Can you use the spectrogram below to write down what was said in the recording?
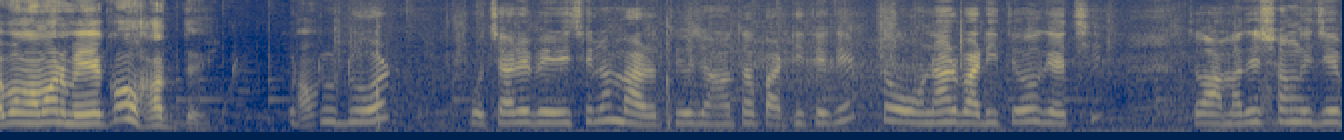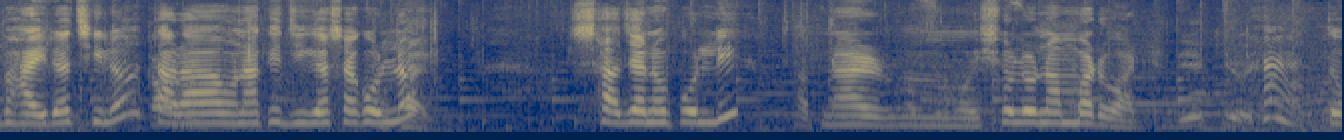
এবং আমার মেয়েকেও হাত দেয়। টু ডোর প্রচারে বেরিয়েছিলাম ভারতীয় জনতা পার্টি থেকে তো ওনার বাড়িতেও গেছি। তো আমাদের সঙ্গে যে ভাইরা ছিল তারা ওনাকে জিজ্ঞাসা করল সাজানো পল্লী আপনার ওই ষোলো নম্বর ওয়ার্ড। হ্যাঁ তো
